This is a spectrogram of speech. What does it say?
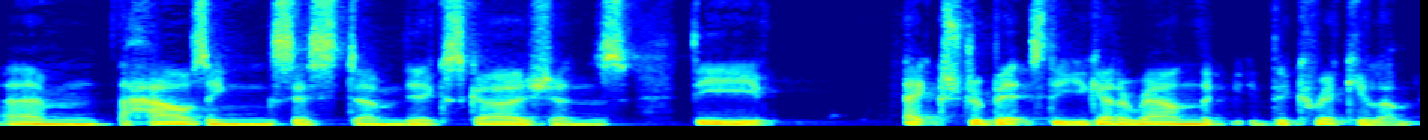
um, the housing system, the excursions, the extra bits that you get around the, the curriculum.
